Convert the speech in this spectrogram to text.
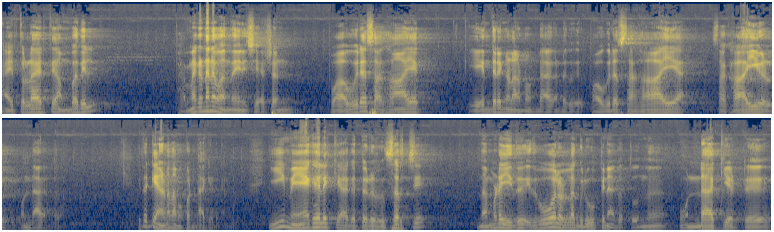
ആയിരത്തി തൊള്ളായിരത്തി അമ്പതിൽ ഭരണഘടന വന്നതിന് ശേഷം പൗരസഹായ കേന്ദ്രങ്ങളാണ് ഉണ്ടാകേണ്ടത്. പൗരസഹായ സഹായികൾ ഉണ്ടാകേണ്ടത്. ഇതൊക്കെയാണ് നമുക്ക് ഉണ്ടാക്കിയെടുക്കേണ്ടത് ഈ മേഖലയ്ക്കകത്തൊരു റിസർച്ച് നമ്മുടെ ഇത് ഇതുപോലുള്ള ഗ്രൂപ്പിനകത്തൊന്ന് ഉണ്ടാക്കിയിട്ട്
